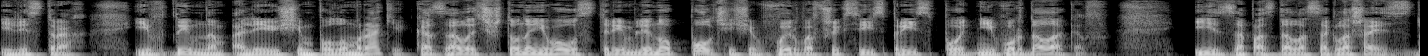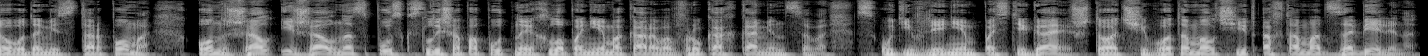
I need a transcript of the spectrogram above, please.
или страх, и в дымном олеющем полумраке казалось, что на него устремлено полчище вырвавшихся из преисподней вурдалаков. И, запоздало соглашаясь с доводами Старпома, он жал и жал на спуск, слыша попутное хлопанье Макарова в руках Каменцева, с удивлением постигая, что от чего-то молчит автомат Забелина.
